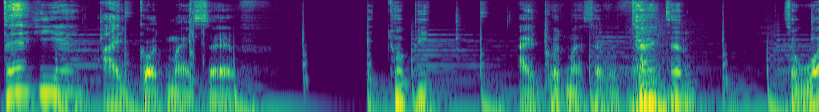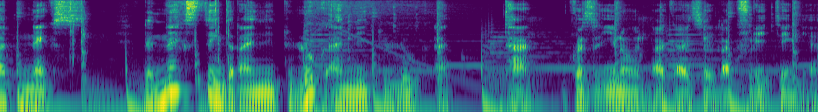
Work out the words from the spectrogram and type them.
there here I got myself a topic, I got myself a title. So what next? The next thing that I need to look, I need to look at tag because you know like i said like free thing yeah.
